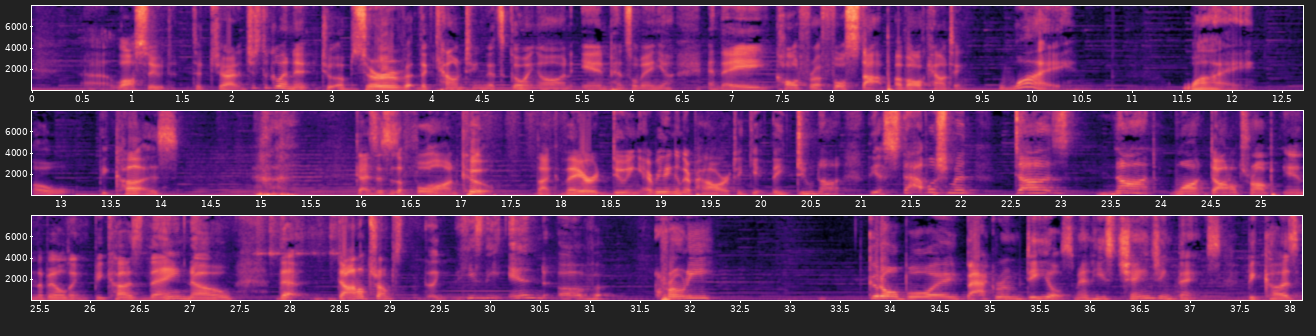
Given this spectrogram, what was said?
uh, lawsuit to try to just to go in and to observe the counting that's going on in Pennsylvania, and they called for a full stop of all counting. Why? Why? Oh, because guys, this is a full-on coup. Like they are doing everything in their power to get. They do not. The establishment does not want Donald Trump in the building because they know that Donald Trump's like, he's the end of crony good old boy backroom deals man he's changing things because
